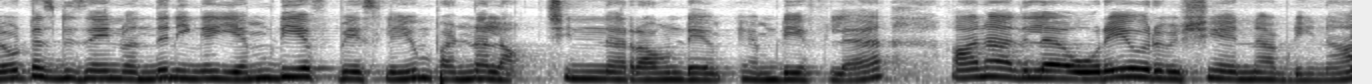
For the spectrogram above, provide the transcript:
லோட்டஸ் டிசைன் வந்து நீங்கள் எம்டிஎஃப் பேஸ்லேயும் பண்ணலாம். சின்ன ரவுண்டு எம் எம்டிஎஃப்பில் ஆனால் அதில் ஒரே ஒரு விஷயம் என்ன அப்படின்னா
